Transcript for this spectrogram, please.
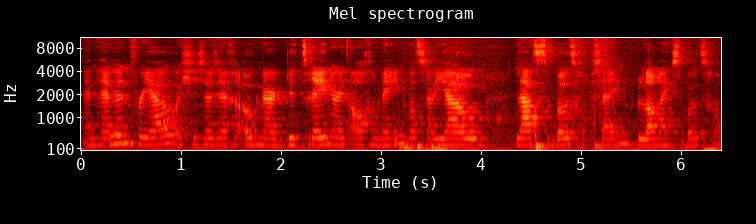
En Helen, voor jou, als je zou zeggen ook naar de trainer in het algemeen, wat zou jouw laatste boodschap zijn? Belangrijkste boodschap?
